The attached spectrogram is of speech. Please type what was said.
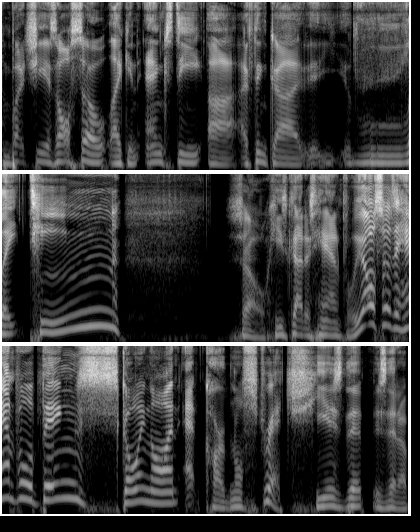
but she is also like an angsty, uh, I think, uh, late teen. So he's got his handful. He also has a handful of things going on at Cardinal Stritch. He is the is that a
